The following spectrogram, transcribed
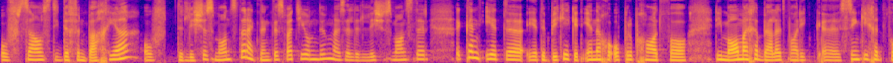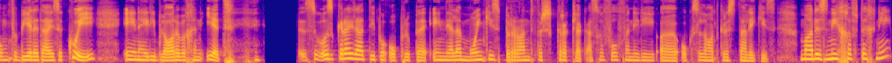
of selfs die Diffenbachia of Delicious Monster. Ek dink dis wat jy hom noem, as 'n Delicious Monster. 'n Kind eet 'n eet 'n bietjie. Ek het enige oproep gehad waar die ma my gebel het waar die uh, seentjie hom verbeel het hy is 'n koei en hy het die blare begin eet. So ons kry daai tipe oproepe en hulle mondjies brand verskriklik as gevolg van hierdie uh, oksalaatkristalletjies. Maar dis nie giftig nie.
